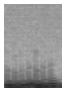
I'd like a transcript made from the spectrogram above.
Thank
